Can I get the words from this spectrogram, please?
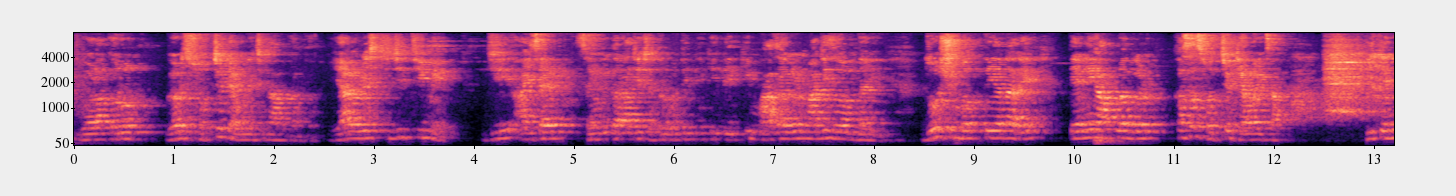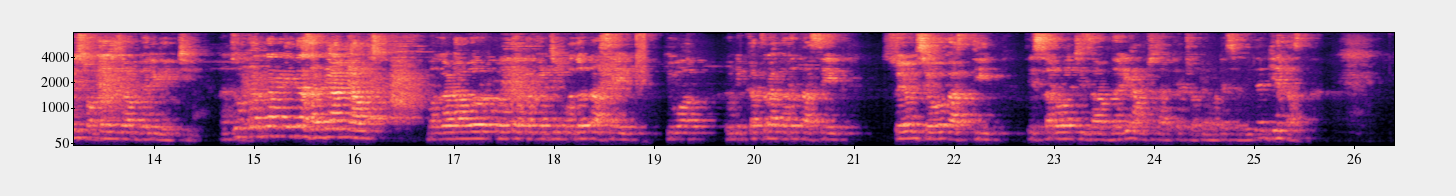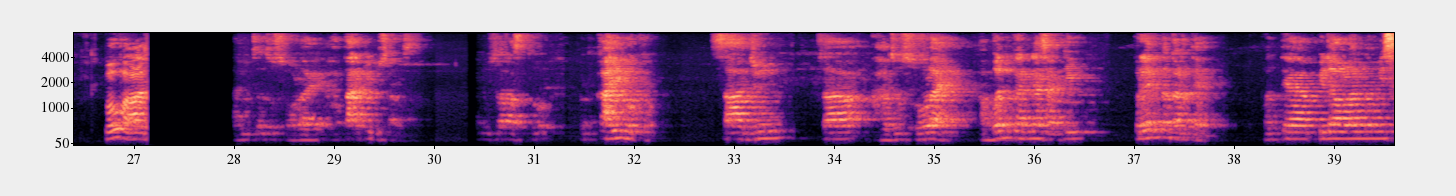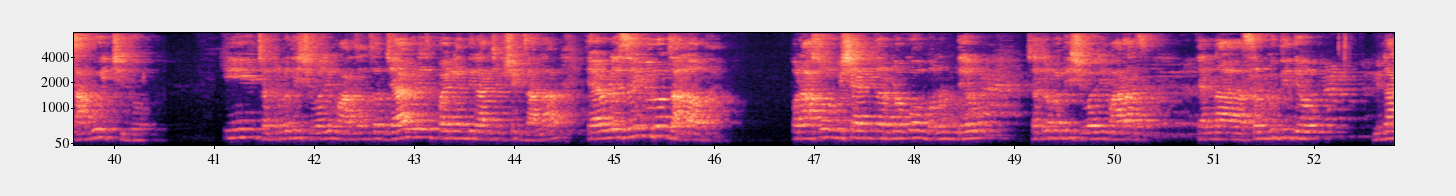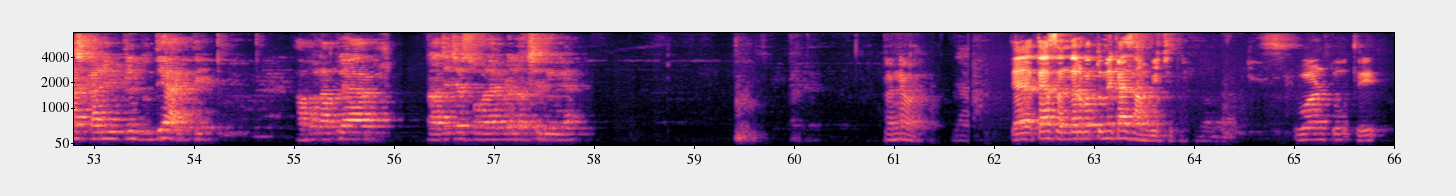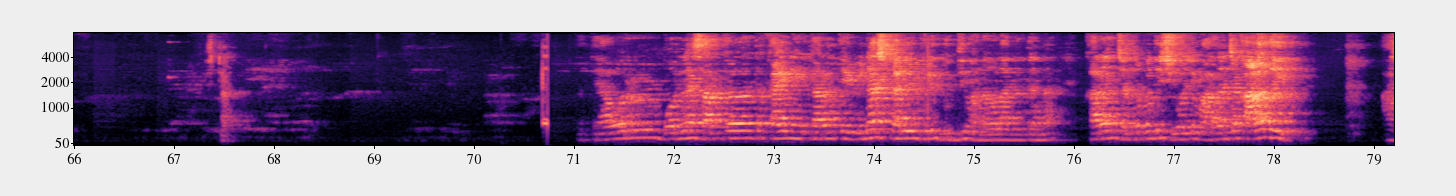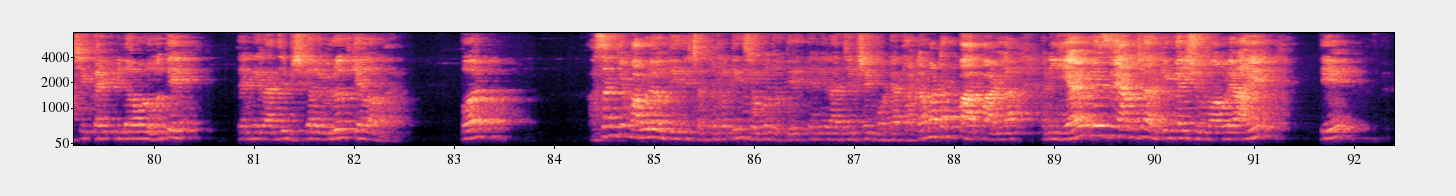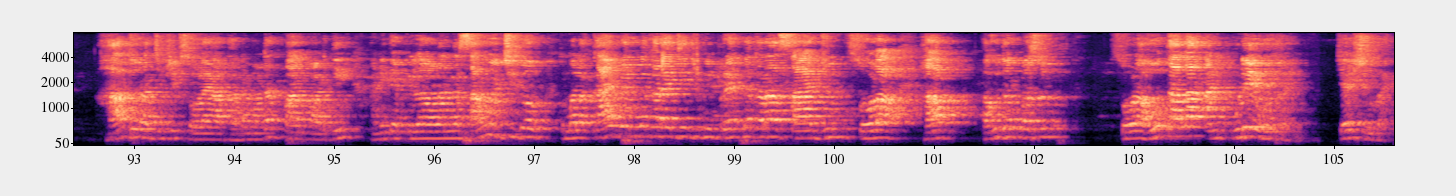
गोळा करून गड स्वच्छ ठेवण्याचे काम करतात. यावेळेसची जी थीम आहे जी आईसाहेब संयुक्तराजे छत्रपतींनी केली की माझा गड माझी जबाबदारी. जो शुभक्त येणार आहे त्यांनी आपला गड कसा स्वच्छ ठेवायचा? ही त्यांनी स्वतःची जबाबदारी घ्यायची. आणि जो करणार नाही त्यासाठी आम्ही आहोत मग गडावर कोणत्या प्रकारची मदत असेल किंवा कोणी कचरा करत असेल स्वयंसेवक असतील ते सर्वांची जबाबदारी आमच्यासारख्या छोट्या मोठ्या समित्या घेत असतात. भाऊ आज आमचा जो सोहळा आहे हा तारखेनुसार असतो. नुसार असतो पण काही लोक सहा जूनचा हा जो सोहळा आहे हा बंद करण्यासाठी प्रयत्न करतायत. पण त्या पिलावळांना मी सांगू इच्छितो की छत्रपती शिवाजी महाराजांचा ज्या वेळेस पहिल्यांदा राज्याभिषेक झाला त्यावेळेसही विरोध झाला होता. पण असो विषयांतर नको म्हणून देव छत्रपती शिवाजी महाराज त्यांना सद्बुद्धी देव विनाशकाली विपरीत बुद्धी आहेत ते. आपण आपल्या राजाच्या सोहळ्याकडे लक्ष देऊया. धन्यवाद. त्या त्या संदर्भात तुम्ही काय सांगू इच्छिता? वन टू थ्री स्टार्ट त्यावर बोलण्यासारखं तर काही नाही कारण ते विनाशकारी विपरीत बुद्धी म्हणावं लागेल त्यांना. कारण छत्रपती शिवाजी महाराजांच्या काळातही असे काही पिलावळ होते त्यांनी राज्याभिषेकाला विरोध केला होता. पण असंख्य मावळे होते ते छत्रपतींसोबत होते त्यांनी राज्याभिषेक मोठ्या थाटामाटात पार पाडला. आणि यावेळेस आमच्यासारखे काही शिवमावळे आहेत ते हा जो राज्याभिषेक सोहळा आहे हा थाटामाटात पार पाडतील. आणि त्या पिलावळांना सांगू इच्छितो तुम्हाला काय प्रयत्न करायचे? तुम्ही प्रयत्न करा सहा जून सोळा हा अगोदरपासून सोहळा होत आला आणि पुढे होत राहील. जय शिवराय.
